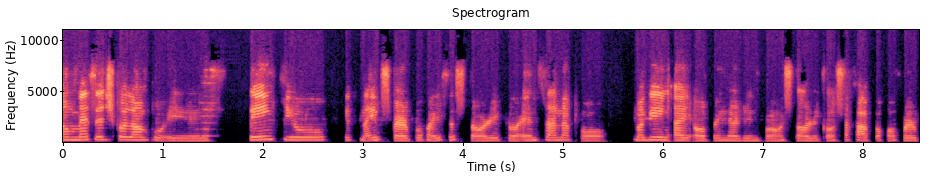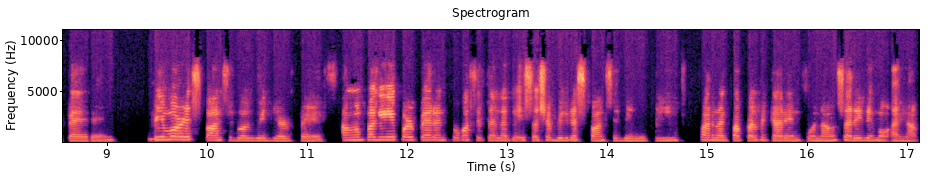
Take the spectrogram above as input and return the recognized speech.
Ang message ko lang po is, thank you if na-inspire po kayo sa story ko and sana po maging eye-opener rin po ang story ko sa kapwa ko for parents. Be more responsible with your pets. Ang pagiging for parent po kasi talaga is such a big responsibility para nagpapalaki ka rin po ng sarili mong anak.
